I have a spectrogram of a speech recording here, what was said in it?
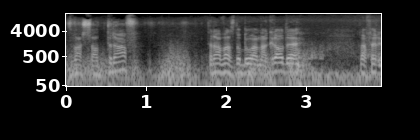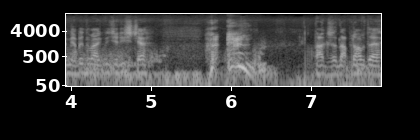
zwłaszcza od traw. Trawa zdobyła nagrodę na fermie bydła, jak widzieliście. Także naprawdę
